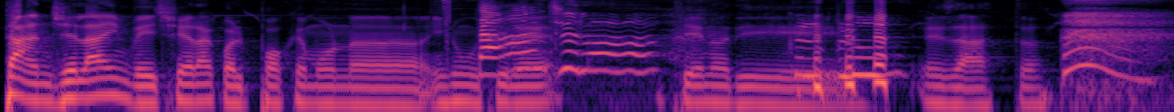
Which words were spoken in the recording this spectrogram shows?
Tangela invece era quel Pokémon eh, inutile. Tangela! Pieno di... Quello blu. esatto.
